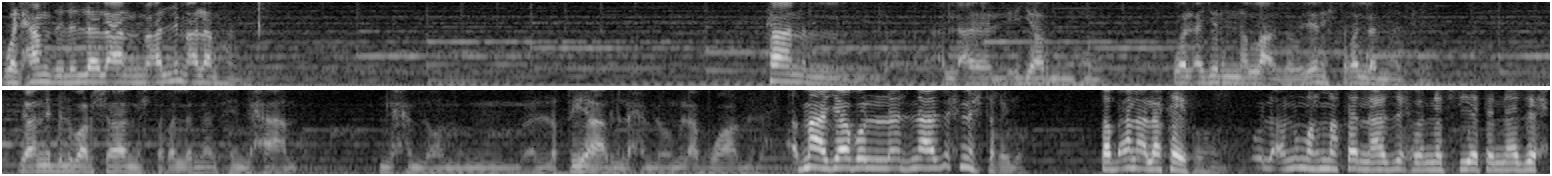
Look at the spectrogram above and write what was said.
والحمد لله الآن المعلم على مهندس. كان الإيجار منهم. والأجر من الله عز وجل نشتغل للنازحين. يعني بالورشة نشتغل للنازحين لحام. نلحم لهم الطياق نلحم لهم الأبواب نلحم. ما جابوا النازح نشتغله طبعا على كيفهم؟ لأنه مهما كان نازح ونفسية النازح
